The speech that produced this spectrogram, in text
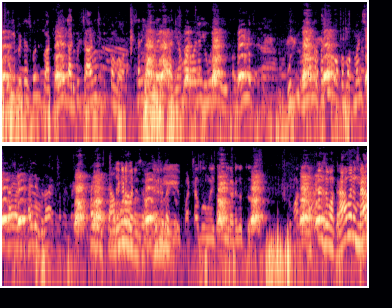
వదిలి పెట్టేసుకొని క్లియర్గా అడిపించి ఆడి ఆడ నుంచి తిప్పుకోవాలి సరే ఎవరైనా కానీ ఎంఆర్ఓ అయినా ఎవరైనా ఒక మనిషి రాయాలంటే కాయలేరు కదా? పట్టా భూమి అయితే మీరు అడగచ్చు. మా గ్రామానికి మేత.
